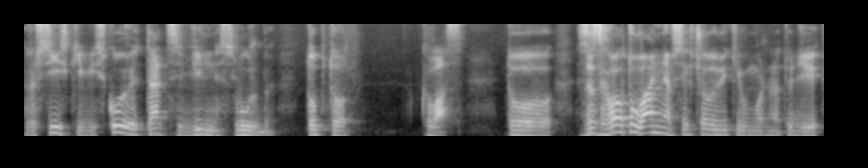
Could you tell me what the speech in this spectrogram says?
російські військові та цивільні служби. Тобто клас. То за зґвалтування всіх чоловіків можна тоді,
